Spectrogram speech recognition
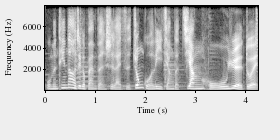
我们听到的这个版本是来自中国丽江的江湖乐队。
